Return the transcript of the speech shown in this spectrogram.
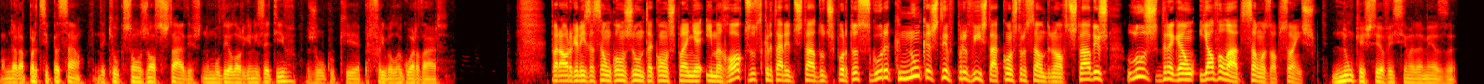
ou melhor, à participação daquilo que são os nossos estádios no modelo organizativo, julgo que é preferível aguardar para a organização conjunta com Espanha e Marrocos, o secretário de Estado do Desporto assegura que nunca esteve prevista a construção de novos estádios. Luz, Dragão e Alvalade são as opções. Nunca esteve em cima da mesa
